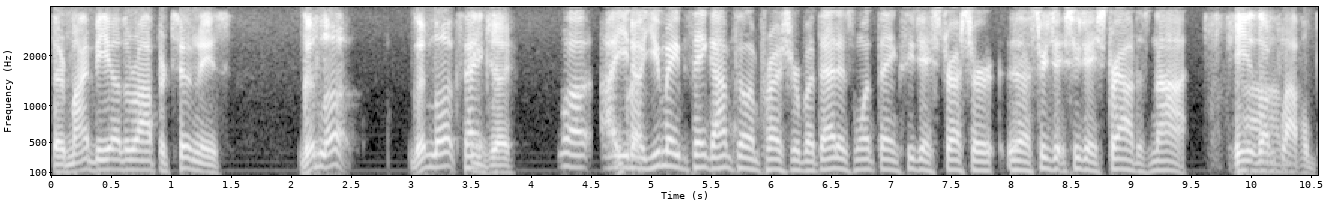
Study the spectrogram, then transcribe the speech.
There might be other opportunities. Good luck. Good luck, Thanks. CJ. Well, I, you know, you may think I'm feeling pressure, but that is one thing CJ Stresser, uh, CJ, CJ Stroud is not. He is um, unflappable.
